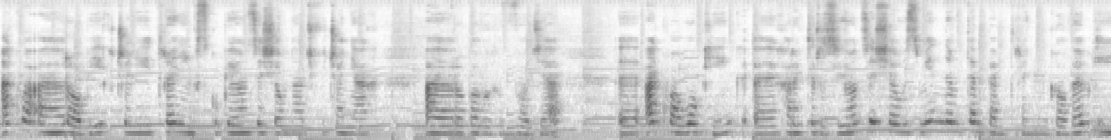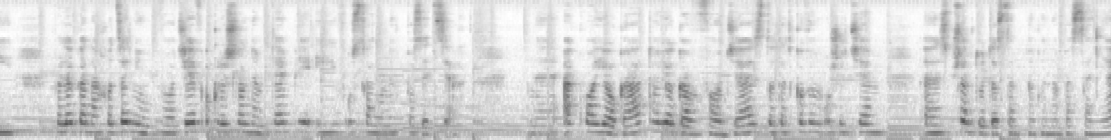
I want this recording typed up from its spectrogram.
Aqua aerobik, czyli trening skupiający się na ćwiczeniach aerobowych w wodzie. E, Aqua walking, e, charakteryzujący się zmiennym tempem treningowym i polega na chodzeniu w wodzie w określonym tempie i w ustalonych pozycjach. E, Aqua yoga to yoga w wodzie z dodatkowym użyciem sprzętu dostępnego na basenie.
